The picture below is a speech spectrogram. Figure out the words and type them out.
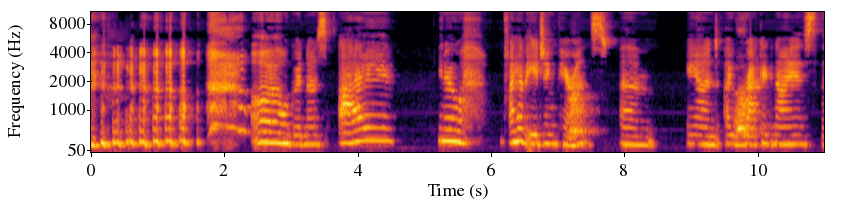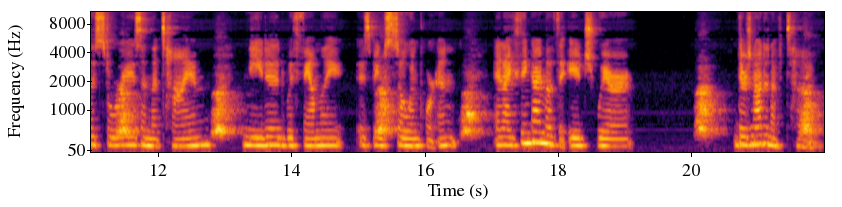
oh goodness. I you know, I have aging parents, um, and I recognize the stories and the time needed with family is being so important. And I think I'm of the age where there's not enough time,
